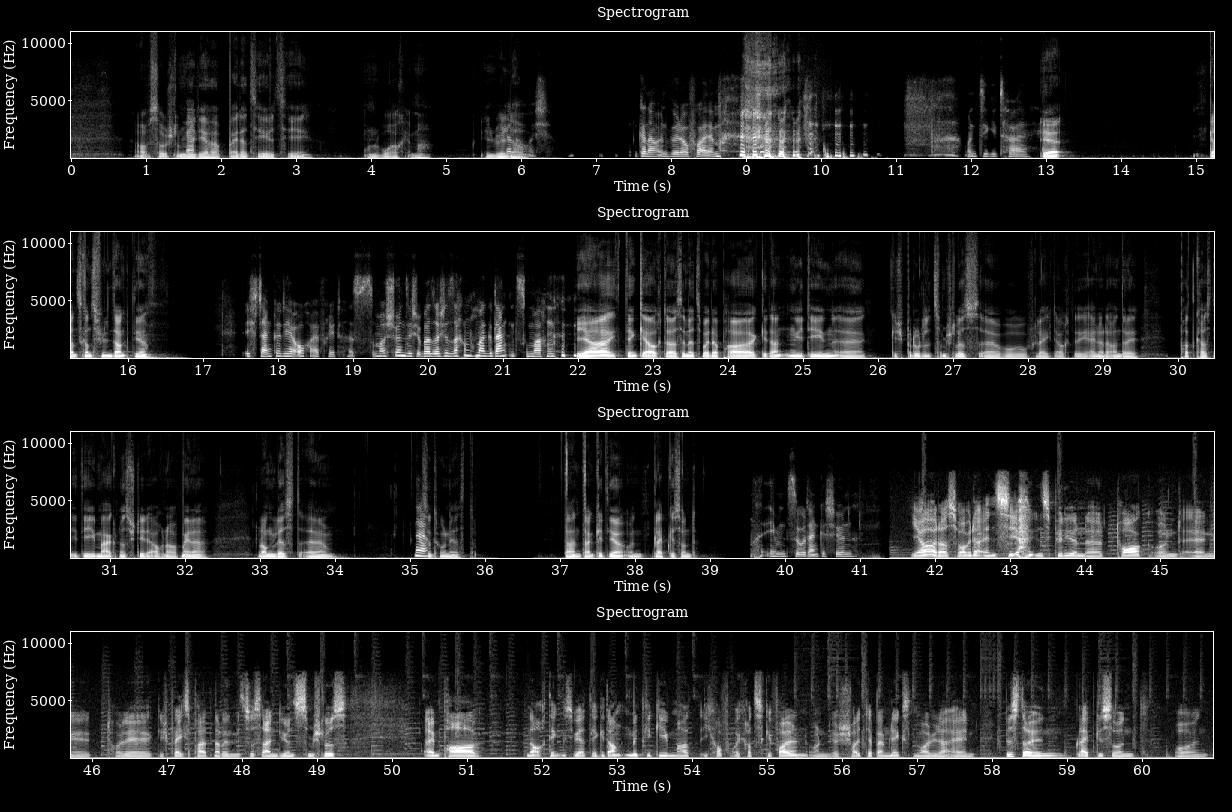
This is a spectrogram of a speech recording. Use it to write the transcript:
auf Social Media, ja. bei der CLC und wo auch immer. In Wildau. Genau, ich, genau in Wildau vor allem. und digital. Ja. ja. Ganz, ganz vielen Dank dir. Ich danke dir auch, Alfred. Es ist immer schön, sich über solche Sachen nochmal Gedanken zu machen. Ja, ich denke auch, da sind jetzt weiter ein paar Gedanken, Ideen äh, gesprudelt zum Schluss, äh, wo vielleicht auch die ein oder andere Podcast-Idee, Magnus steht auch noch auf meiner Longlist, äh, ja. zu tun ist. Dann danke dir und bleib gesund. Ebenso, Dankeschön. Ja, das war wieder ein sehr inspirierender Talk und eine tolle Gesprächspartnerin mit Susanne, die uns zum Schluss ein paar nachdenkenswerte Gedanken mitgegeben hat. Ich hoffe, euch hat es gefallen und ihr schaltet beim nächsten Mal wieder ein. Bis dahin, bleibt gesund und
